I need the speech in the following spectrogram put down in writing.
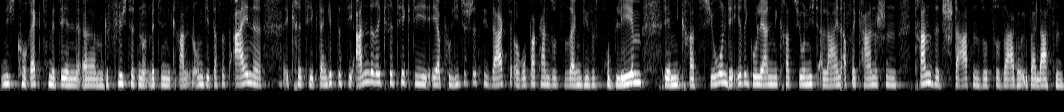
nicht korrekt mit den ähm, Geflüchteten und mit den Migranten umgeht. Das ist eine äh, Kritik. Dann gibt es die andere Kritik, die eher politisch ist, die sagt, Europa kann sozusagen dieses Problem der Migration, der irregulären Migration nicht allein afrikanischen Transitstaaten sozusagen überlassen,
